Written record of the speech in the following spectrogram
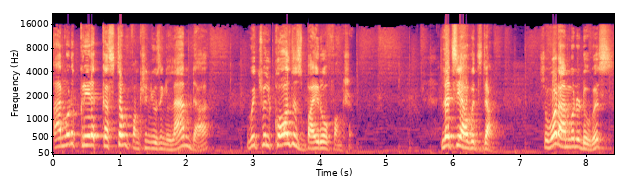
I'm going to create a custom function using lambda, which will call this by row function. Let's see how it's done. So what I'm going to do is,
